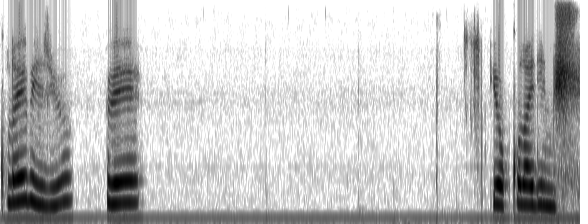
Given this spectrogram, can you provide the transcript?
Kolaya benziyor. Ve yok kolay değilmiş.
